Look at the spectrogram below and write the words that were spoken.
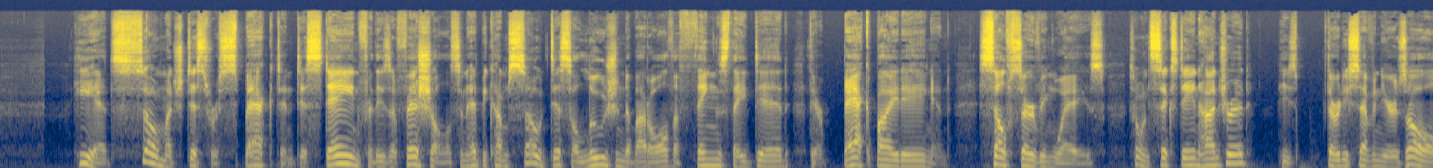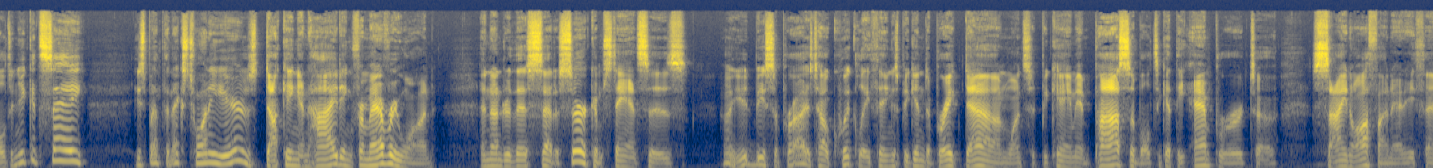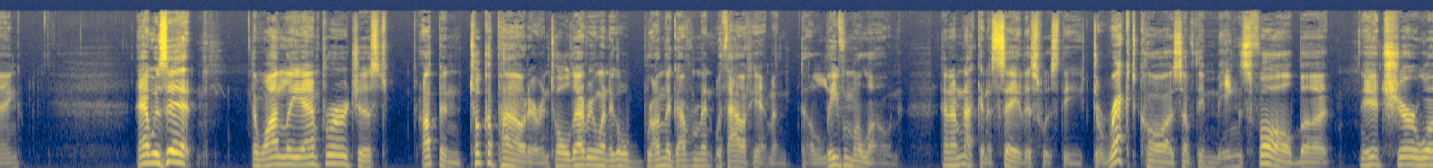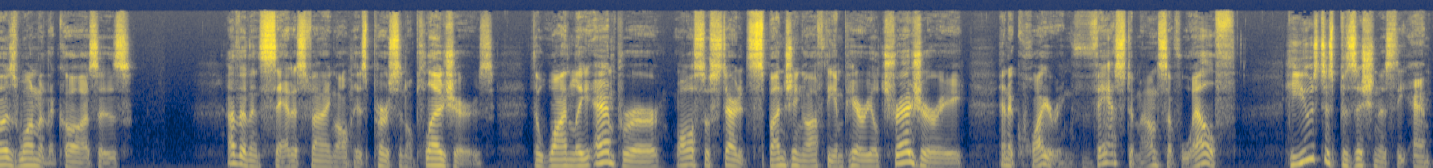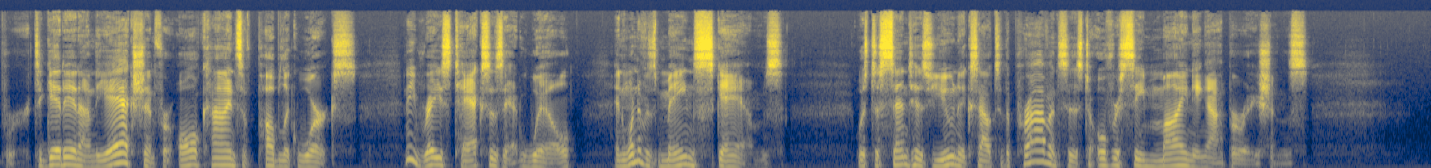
He had so much disrespect and disdain for these officials and had become so disillusioned about all the things they did, their backbiting and self serving ways. So in 1600, he's 37 years old, and you could say he spent the next 20 years ducking and hiding from everyone. And under this set of circumstances, well, you'd be surprised how quickly things begin to break down once it became impossible to get the emperor to sign off on anything. That was it. The Wanli emperor just up and took a powder and told everyone to go run the government without him and to leave him alone. And I'm not going to say this was the direct cause of the Ming's fall, but it sure was one of the causes. Other than satisfying all his personal pleasures, the Wanli emperor also started sponging off the imperial treasury and acquiring vast amounts of wealth. He used his position as the emperor to get in on the action for all kinds of public works. And he raised taxes at will, and one of his main scams was to send his eunuchs out to the provinces to oversee mining operations.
